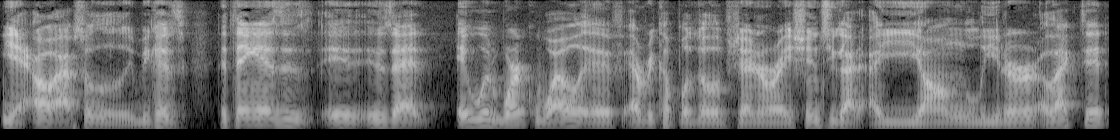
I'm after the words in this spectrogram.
Yeah. Oh, absolutely. Because the thing is, is, is, is that it would work well if every couple of generations you got a young leader elected,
